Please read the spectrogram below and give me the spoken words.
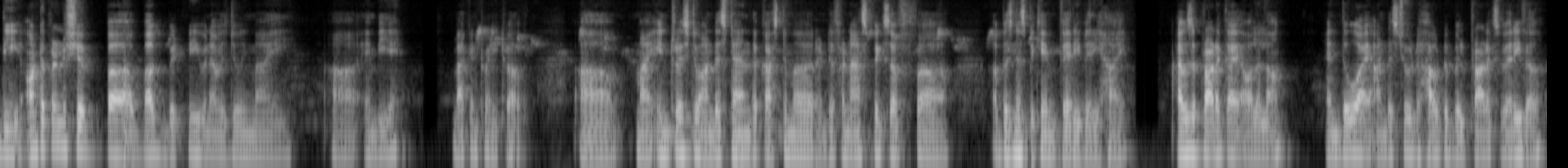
The entrepreneurship uh, bug bit me when I was doing my uh, MBA back in 2012. Uh, my interest to understand the customer and different aspects of uh, a business became very, very high. I was a product guy all along, and though I understood how to build products very well,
